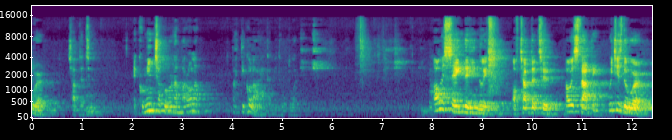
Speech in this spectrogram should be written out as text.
word, chapter 2. E comincia con una parola particolare, capitolo 2. How is saying the English of chapter 2? How is starting? Which is the word?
